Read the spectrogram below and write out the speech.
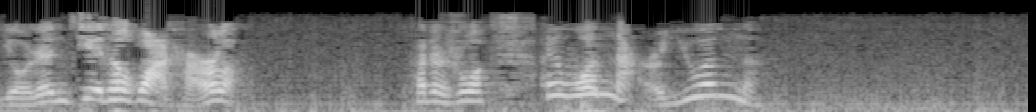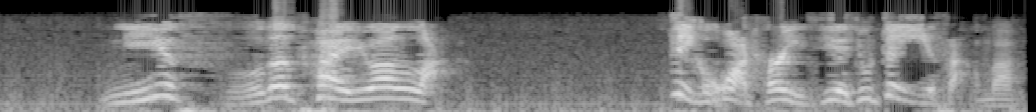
有人接他话茬了。他这说：“哎，我哪儿冤呢？你死的太冤了。”这个话茬一接，就这一嗓子。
